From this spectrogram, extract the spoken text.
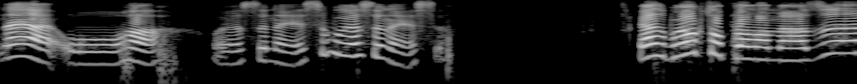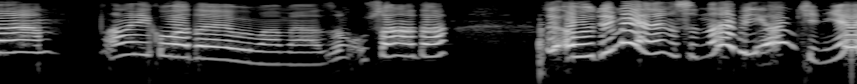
Ne? Oha. Orası neresi? Burası neresi? Biraz blok toplamam lazım. Ama ilk o adaya vurmam lazım. Usana'da öldüğüme yere nasıl biliyorum ki? Niye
